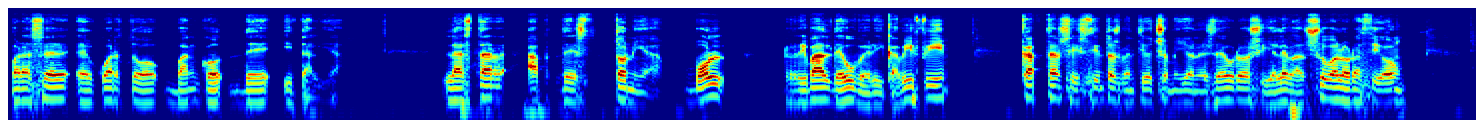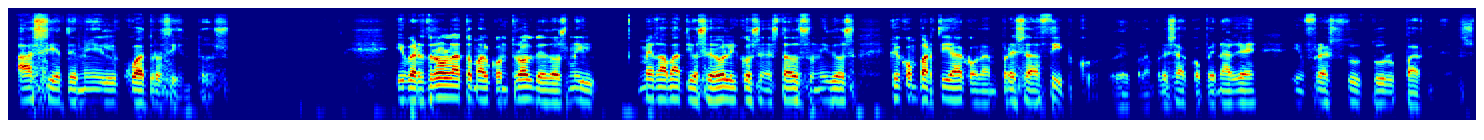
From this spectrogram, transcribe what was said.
para ser el cuarto banco de Italia. La startup de Estonia, Vol, rival de Uber y Cabify, captan 628 millones de euros y elevan su valoración a 7.400. Iberdrola toma el control de 2.000 megavatios eólicos en Estados Unidos que compartía con la empresa ZIP, eh, con la empresa Copenhague Infrastructure Partners.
